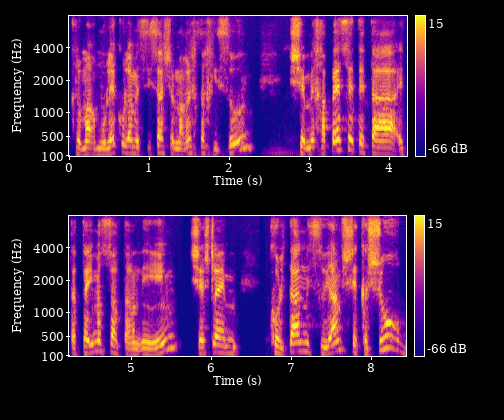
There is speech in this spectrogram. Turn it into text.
כלומר מולקולה מסיסה של מערכת החיסון, שמחפשת את, ה, את התאים הסרטניים, שיש להם קולטן מסוים שקשור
